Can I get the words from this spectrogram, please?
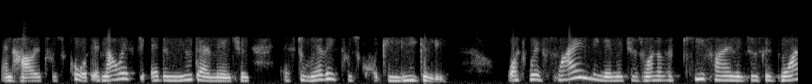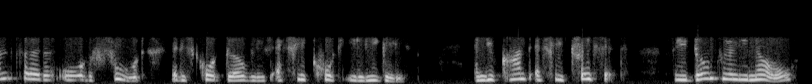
and how it was caught. And now we have to add a new dimension as to whether it was caught legally. What we're finding, and which is one of the key findings, is that one third of all the food that is caught globally is actually caught illegally, and you can't actually trace it. So you don't really know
